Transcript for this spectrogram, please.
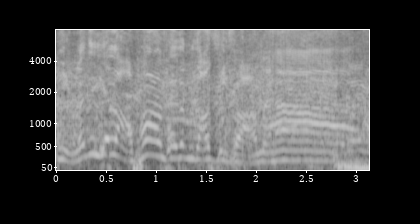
你们那些老炮儿才这么早起床呢。啊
